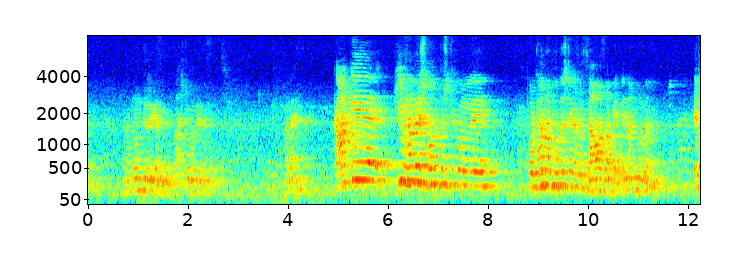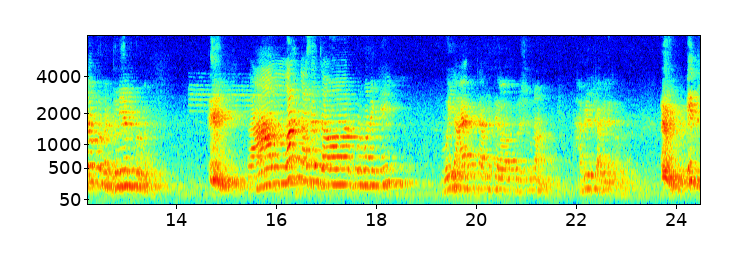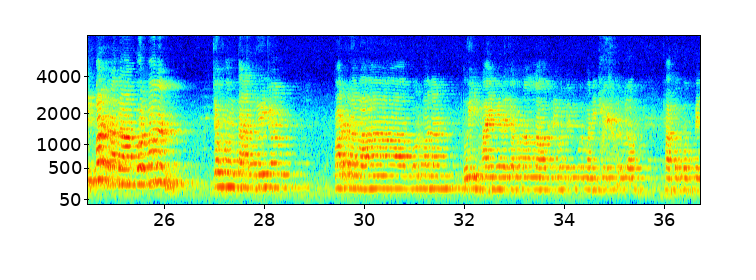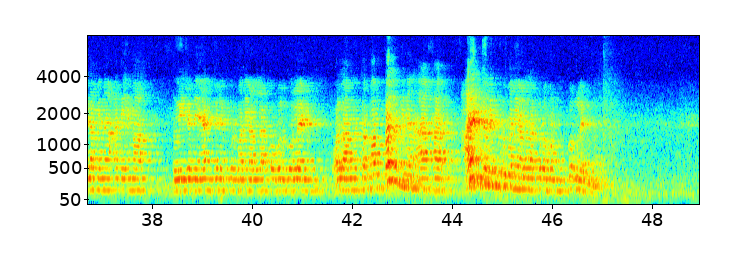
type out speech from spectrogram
মানে মন্ত্রীর কাছে, রাষ্ট্রপতির কাছে। মানে কাকে কীভাবে সন্তুষ্টি করলে প্রধান উপদেষ্টার কাছে যাওয়া যাবে? এর নাম করবেন? এটাও করবেন, দুনিয়াবি করবেন। আল্লাহর কাছে যাওয়ার কুরবানি কি? ওই আয়াতটা আপনি তেলাওয়াত করে শুনান। হাবিল ঈদ ফাররাবা যখন তারা দুইজন কররাবা কুরবানান, দুই ভাই মিলে যখন আল্লাহর নিকটে কুরবানি করল ফাতাকাব্বালা মিন দুইজনে একজনে কুরবানি আল্লাহ কবুল করলেন। তাকাব্বাল আখার। আরেকজনের কুরবানি আল্লাহ গ্রহণ করলেন না।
